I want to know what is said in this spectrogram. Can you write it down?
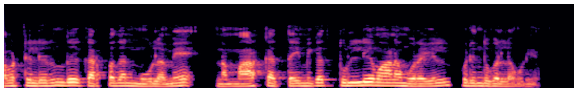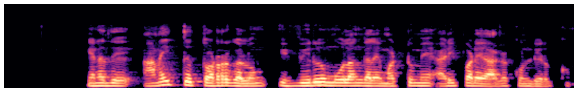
அவற்றிலிருந்து கற்பதன் மூலமே நம் மார்க்கத்தை மிக துல்லியமான முறையில் புரிந்து கொள்ள முடியும். எனது அனைத்து தொடர்களும் இவ்விரு மூலங்களை மட்டுமே அடிப்படையாக கொண்டிருக்கும்.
